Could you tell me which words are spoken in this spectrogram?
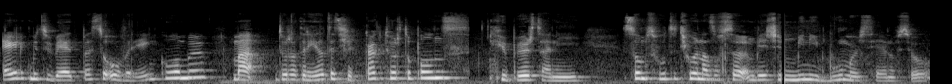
eigenlijk moeten wij het beste overeenkomen. Maar doordat er de hele tijd gekakt wordt op ons, gebeurt dat niet. Soms voelt het gewoon alsof ze een beetje mini-boomers zijn of zo.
